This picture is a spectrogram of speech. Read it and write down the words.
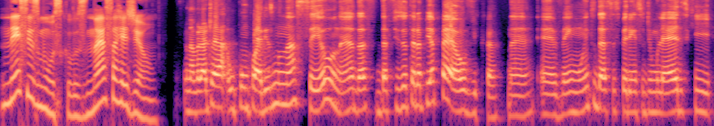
nesses músculos, nessa região? na verdade, o pompoarismo nasceu né, da, da fisioterapia pélvica, né? É, vem muito dessa experiência de mulheres que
